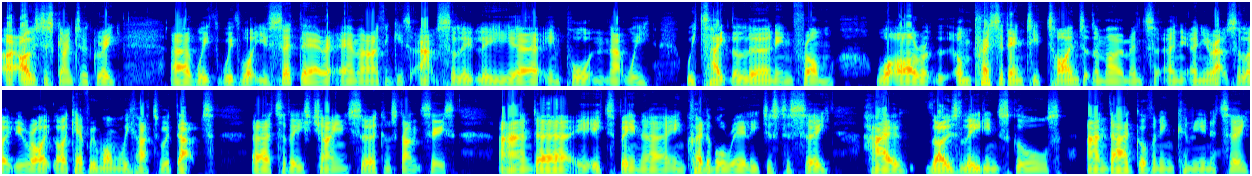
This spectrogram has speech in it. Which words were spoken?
I, I was just going to agree uh, with with what you've said there, Emma. I think it's absolutely uh, important that we we take the learning from what are unprecedented times at the moment. And and you're absolutely right. Like everyone, we've had to adapt uh, to these changed circumstances, and uh, it, has been uh, incredible, really, just to see how those leading schools and our governing community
